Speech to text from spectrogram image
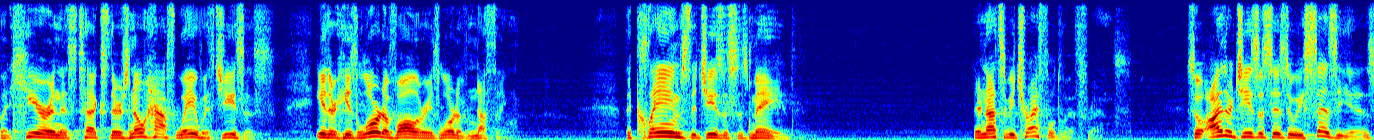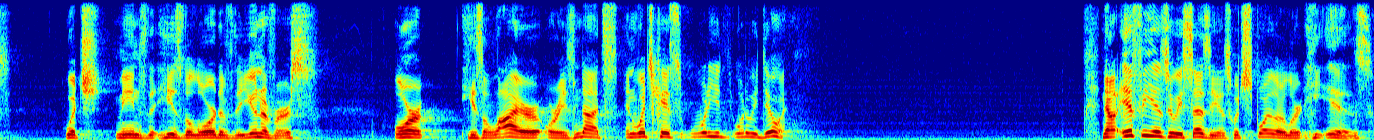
But here in this text, there's no halfway with Jesus. Either he's Lord of all or he's Lord of nothing. The claims that Jesus has made, they're not to be trifled with, friends. So either Jesus is who he says he is, which means that he's the Lord of the universe, or he's a liar or he's nuts, in which case, what are, you, what are we doing? Now, if he is who he says he is, which, spoiler alert, he is,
